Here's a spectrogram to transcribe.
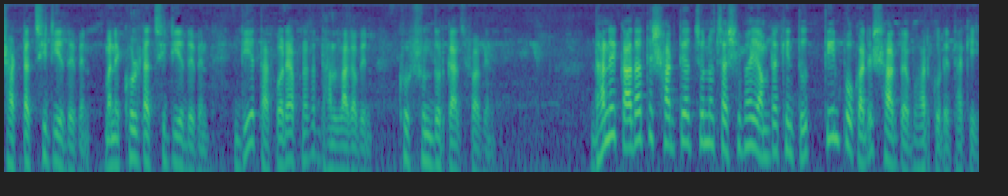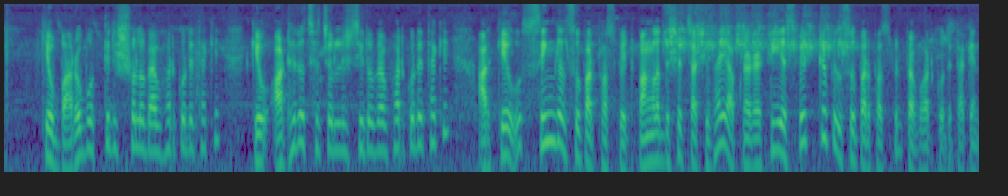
সারটা ছিটিয়ে দেবেন মানে খোলটা ছিটিয়ে দেবেন, দিয়ে তারপরে আপনারা ধান লাগাবেন, খুব সুন্দর কাজ পাবেন। ধানের কাদাতে সার দেওয়ার জন্য চাষি ভাই আমরা কিন্তু তিন প্রকারের সার ব্যবহার করে থাকি। কেউ বারো বত্রিশ ষোলো ব্যবহার করে থাকি, কেউ আঠেরো ছেচল্লিশ জিরো ব্যবহার করে থাকি, আর কেউ সিঙ্গেল সুপার ফসফেট বাংলাদেশের চাষি ভাই আপনারা টিএসপি ট্রিপল সুপার ফসফেট ব্যবহার করে থাকেন।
